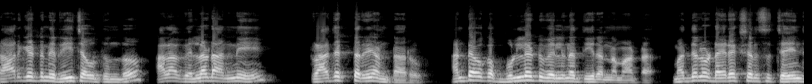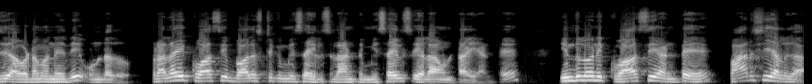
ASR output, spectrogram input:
టార్గెట్ని రీచ్ అవుతుందో అలా వెళ్ళడాన్ని ట్రాజెక్టరీ అంటారు. అంటే ఒక బుల్లెట్ వెళ్ళిన తీరన్నమాట. మధ్యలో డైరెక్షన్స్ చేంజ్ అవ్వడం అనేది ఉండదు. ప్రళయ్ క్వాసి బాలిస్టిక్ మిసైల్స్ లాంటి మిసైల్స్ ఎలా ఉంటాయి అంటే ఇందులోని క్వాసి అంటే పార్షియల్గా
